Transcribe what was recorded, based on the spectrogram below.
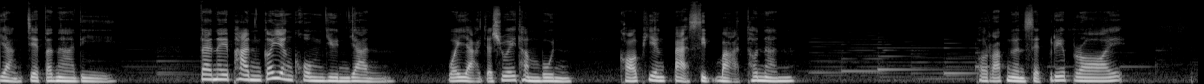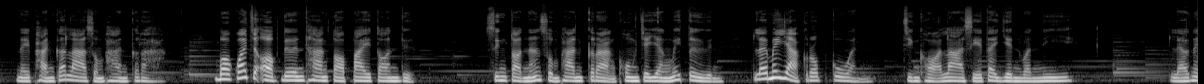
อย่างเจตนาดี แต่ในพันก็ยังคงยืนยัน ว่าอยากจะช่วยทำบุญ ขอเพียง 80 บาทเท่านั้น พอรับเงินเสร็จเรียบร้อย ในพันก็ลาสมภารกลาง บอกว่าจะออกเดินทางต่อไปตอนดึก ซึ่งตอนนั้นสมภารกลางคงจะยังไม่ตื่น และไม่อยากรบกวน จึงขอลาเสียแต่เย็นวันนี้ แล้วใน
